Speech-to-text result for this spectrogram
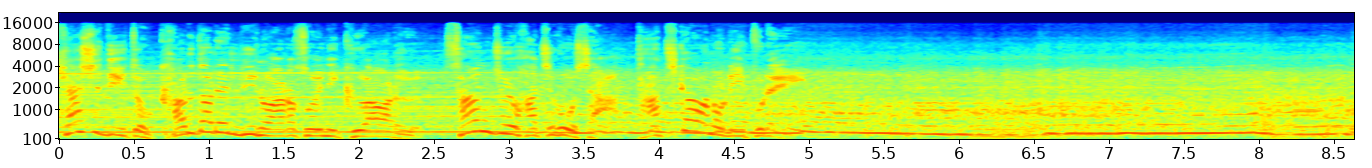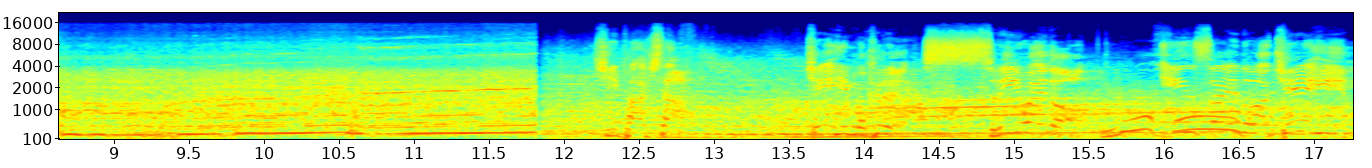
キャシディとカルダレッリの争いに加わる38号車立川のリプレイキーパー来た。ケイヒンも来る。スリーワイド。インサイドはケイヒン。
